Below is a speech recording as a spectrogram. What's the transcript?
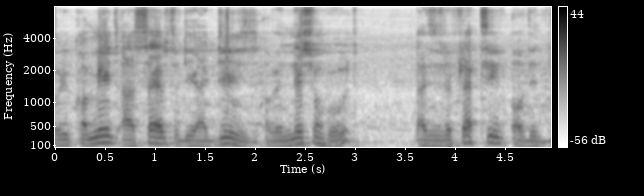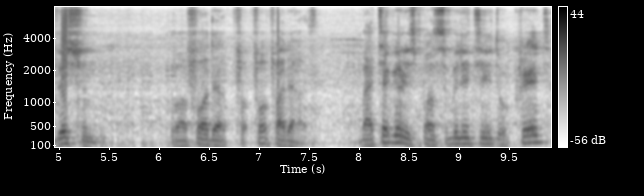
to recommit ourselves to the ideals of a nationhood that is reflective of the vision of our forefathers by taking responsibility to create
